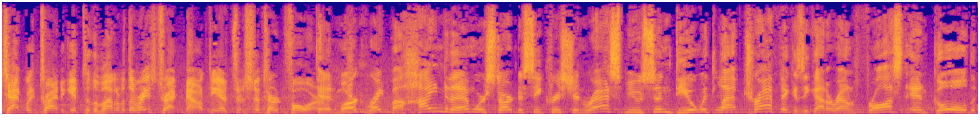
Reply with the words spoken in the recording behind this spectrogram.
Chadwick trying to get to the bottom of the racetrack now at the entrance to turn four. And Mark, right behind them, we're starting to see Christian Rasmussen deal with lap traffic as he got around Frost and Gold.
